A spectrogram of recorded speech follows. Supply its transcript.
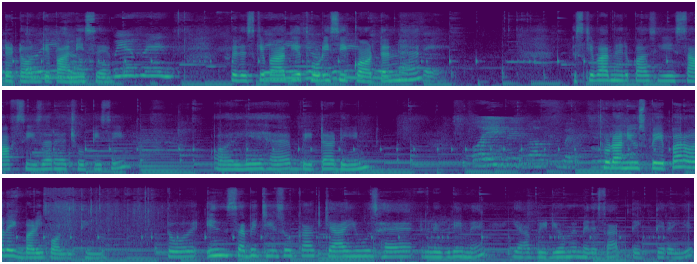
डेटॉल के पानी से। फिर इसके बाद ये थोड़ी सी कॉटन है। इसके बाद मेरे पास ये साफ़ सीज़र है छोटी सी और ये है बीटा डीन थोड़ा न्यूज़पेपर और एक बड़ी पॉलीथीन तो इन सभी चीज़ों का क्या यूज़ है डिलीवरी में या वीडियो में मेरे साथ देखते रहिए।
